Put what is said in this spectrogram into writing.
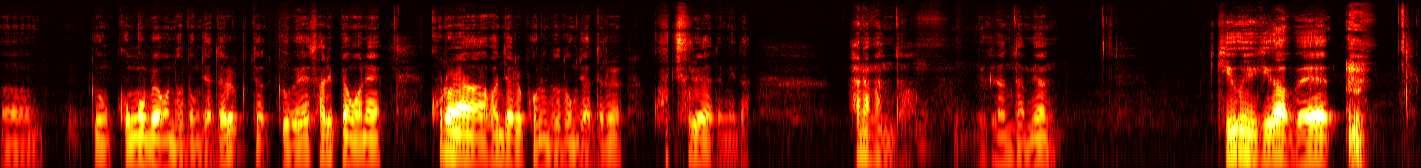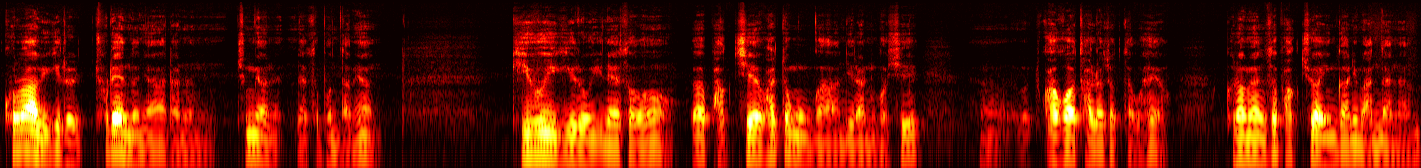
어, 그 공공병원 노동자들 그- 그 외에 사립병원에 코로나 환자를 보는 노동자들을 구출해야 됩니다. 하나만 더 얘기를 한다면 기후 위기가 왜 코로나 위기를 초래했느냐라는 측면에서 본다면 기후 위기로 인해서 박쥐의 활동 공간이라는 것이 어, 과거와 달라졌다고 해요. 그러면서 박쥐와 인간이 만나는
